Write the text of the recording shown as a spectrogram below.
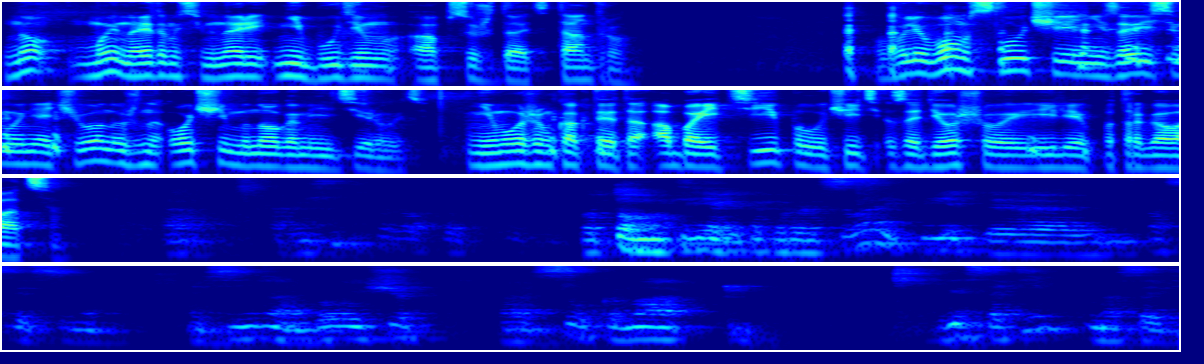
Но мы на этом семинаре не будем обсуждать тантру. В любом случае, независимо ни от чего, нужно очень много медитировать. Не можем как-то это обойти, получить задешево или поторговаться. Объясните, пожалуйста, в том материале, который рассылали перед э, непосредственно семинаром, была еще э, ссылка на две статьи на сайте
